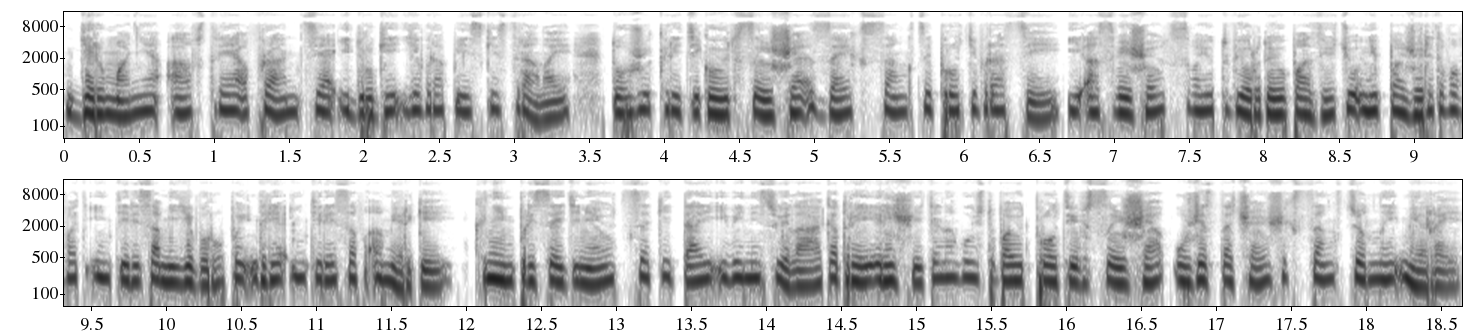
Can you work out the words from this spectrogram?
Германия, Австрия, Франция и другие европейские страны тоже критикуют США за их санкции против России и освещают свою твердую позицию не пожертвовать интересами Европы для интересов Америки. К ним присоединяются Китай и Венесуэла, которые решительно выступают против США, ужесточающих санкционные меры.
